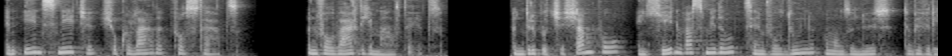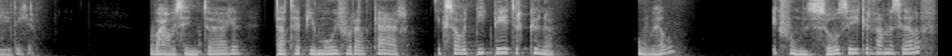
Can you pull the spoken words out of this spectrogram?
en één sneetje chocolade volstaat. Een volwaardige maaltijd. Een druppeltje shampoo en geen wasmiddel zijn voldoende om onze neus te bevredigen. Wauw, zintuigen, dat heb je mooi voor elkaar. Ik zou het niet beter kunnen. Hoewel, ik voel me zo zeker van mezelf.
